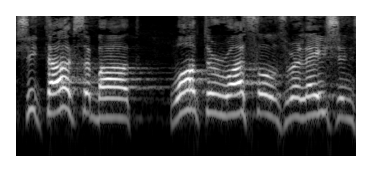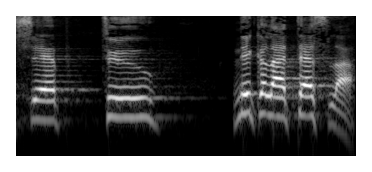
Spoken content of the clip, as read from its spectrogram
she talks about Walter Russell's relationship to Nikola Tesla.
